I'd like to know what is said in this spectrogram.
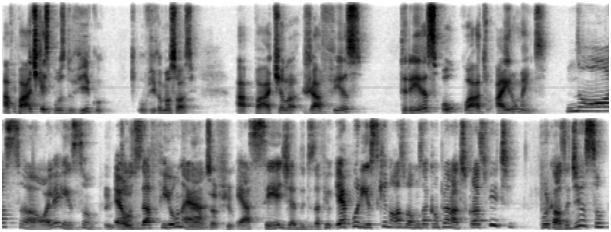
A Paty, que é a esposa do Vico, o Vico é meu sócio. A Paty, ela já fez três ou quatro Ironmans. Nossa, olha isso. é Então, o desafio, né? É o desafio. É a sede é do desafio. E é por isso que nós vamos a campeonatos de crossfit. Por causa disso.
